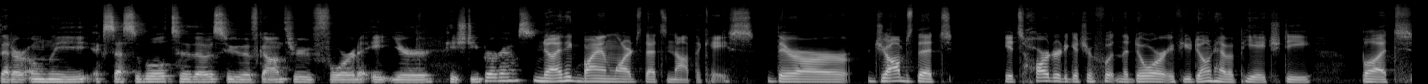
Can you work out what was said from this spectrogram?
that are only accessible to those who have gone through four to eight year PhD programs? No, I think by and large that's not the case. There are jobs that it's harder to get your foot in the door if you don't have a PhD, but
